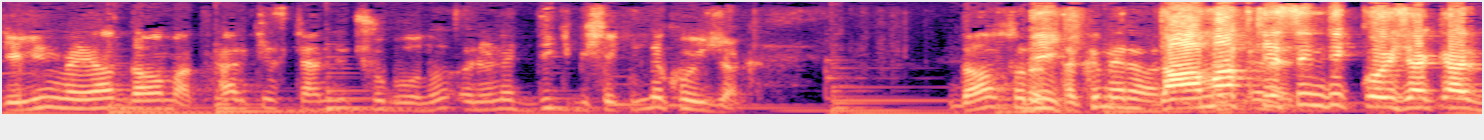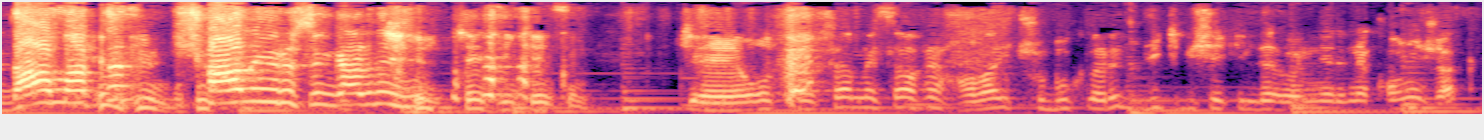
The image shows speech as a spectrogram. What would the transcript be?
gelin veya damat herkes kendi çubuğunu önüne dik bir şekilde koyacak. Daha sonra Dik. takım era... Damat Evet. kesin dik koyacaklar. Damatın şanı yürüsün kardeşim. kesin kesin. Ee, o sosyal mesafe halay çubukları dik bir şekilde önlerine konacak.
